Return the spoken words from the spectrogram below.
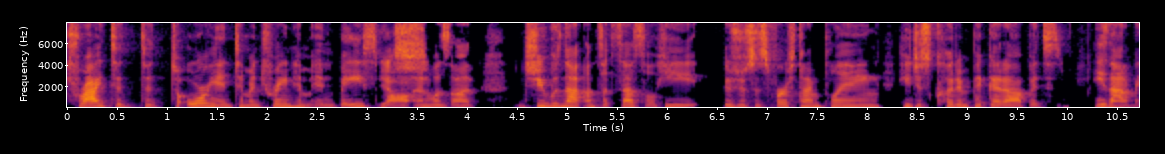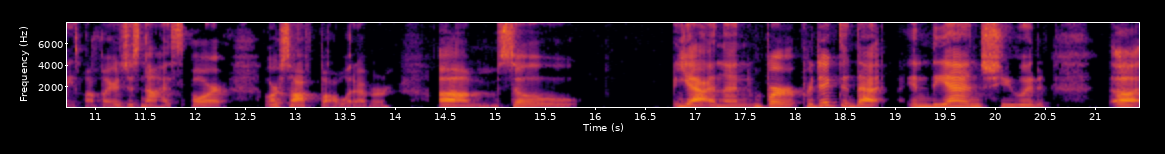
tried to to to orient him and train him in baseball Yes. and was on. She was not unsuccessful. He it was just his first time playing. He just couldn't pick it up. It's he's not a baseball player. It's just not his sport or softball, whatever. Um. So yeah, and then Bert predicted that in the end she would uh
